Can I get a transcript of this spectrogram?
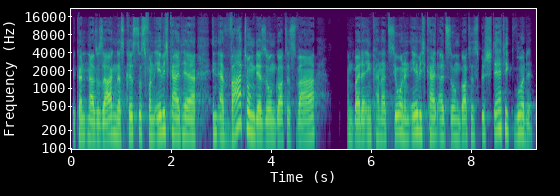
Wir könnten also sagen, dass Christus von Ewigkeit her in Erwartung der Sohn Gottes war und bei der Inkarnation in Ewigkeit als Sohn Gottes bestätigt wurde.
